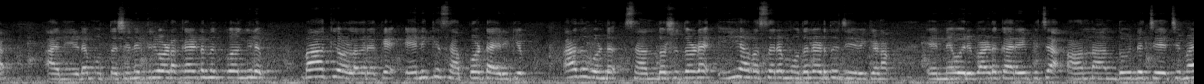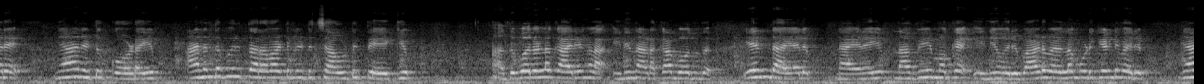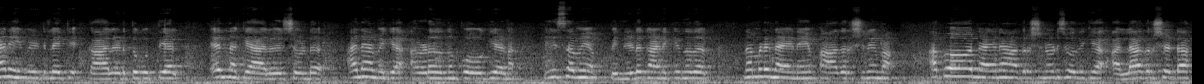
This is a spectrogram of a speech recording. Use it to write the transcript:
അനിയുടെ മുത്തശ്ശൻ ഇത്തിരി ഉടക്കായിട്ട് നിൽക്കുമെങ്കിലും ബാക്കിയുള്ളവരൊക്കെ എനിക്ക് സപ്പോർട്ടായിരിക്കും അതുകൊണ്ട് സന്തോഷത്തോടെ ഈ അവസരം മുതലെടുത്ത് ജീവിക്കണം. എന്നെ ഒരുപാട് കരയിപ്പിച്ച ആ നന്ദുവിന്റെ ചേച്ചിമാരെ ഞാനിട്ട് കൊടയും അനന്തപുരി തറവാട്ടിലിട്ട് ചവിട്ടി തേക്കും. അതുപോലുള്ള കാര്യങ്ങളാണ് ഇനി നടക്കാൻ പോകുന്നത്. എന്തായാലും നയനയും നവിയും ഒക്കെ ഇനി ഒരുപാട് വെള്ളം കുടിക്കേണ്ടി വരും. ഞാൻ ഈ വീട്ടിലേക്ക് കാലെടുത്ത് കുത്തിയാൽ എന്നൊക്കെ ആലോചിച്ചുകൊണ്ട് അനാമിക അവിടെ നിന്നും പോവുകയാണ്. ഈ സമയം പിന്നീട് കാണിക്കുന്നത് നമ്മുടെ നയനയും ആദർശിനെയുമാണ് അപ്പോൾ നയന ആദർശനോട് ചോദിക്കുക അല്ല ആദർശേട്ടാ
